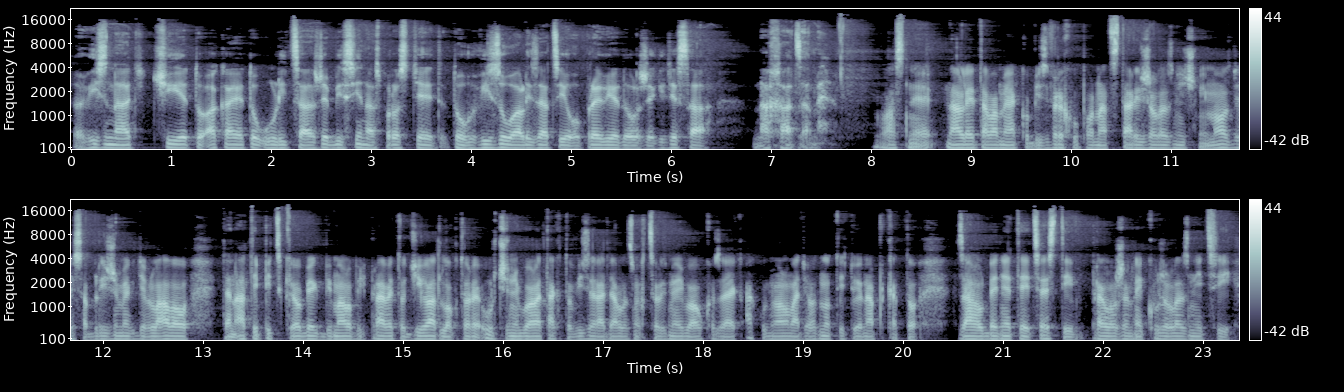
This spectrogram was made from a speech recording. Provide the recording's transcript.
vyznať, či je to, aká je to ulica, že by si nás proste tou vizualizáciou previedol, že kde sa nachádzame. Vlastne nalietávame akoby z vrchu ponad starý železničný most, kde sa blížime, kde vľavo ten atypický objekt by malo byť práve to divadlo, ktoré určite nebolo takto vyzerať, ale sme chceli sme iba ukázať, akú malo mať hodnoty. Tu je napríklad to zahlbenie tej cesty preloženej ku železnici,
